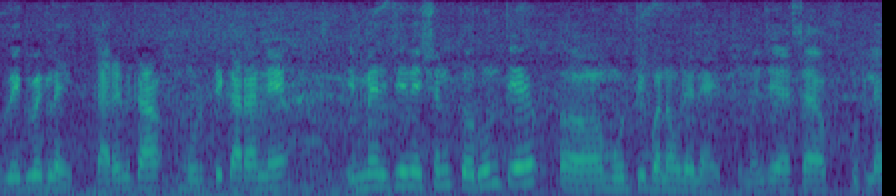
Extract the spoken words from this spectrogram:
वेगवेगळे आहेत. कारण का मूर्तिकाराने इमॅजिनेशन करून ते मूर्ती बनवलेल्या आहेत. म्हणजे अशा कुठल्या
